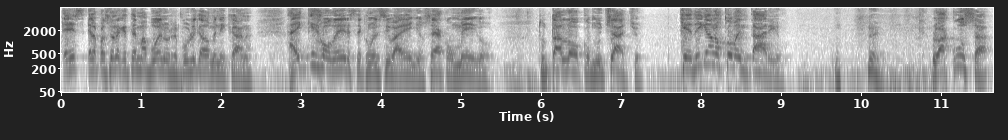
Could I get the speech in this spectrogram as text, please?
es la persona que esté más bueno en República Dominicana. Hay que joderse con el cibaeño, o sea, conmigo. Tú estás loco, muchacho. Que digan los comentarios. Lo acusa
